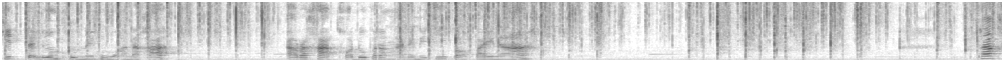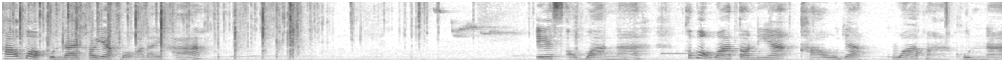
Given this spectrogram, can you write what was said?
คิดแต่เรื่องคุณในหัวนะคะเอาละค่ะขอดูพลังงาน energy ต่อไปนะ ถ้าเขาบอกคุณได้เขาอยากบอกอะไรคะ Ace of Wands นะเขาบอกว่าตอนนี้เขาอยากว่ามาหาคุณนะ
